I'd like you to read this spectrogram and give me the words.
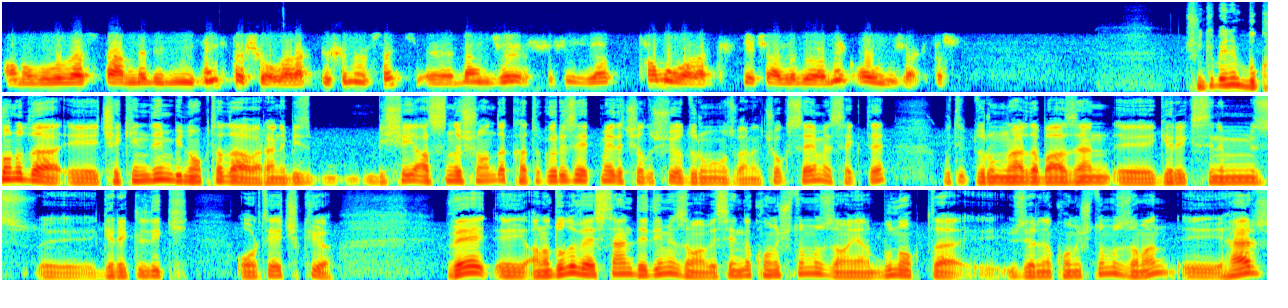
Anadolu Western'de bir mihenk taşı olarak düşünürsek e, bence Susuz Yaz tam olarak geçerli bir örnek olmayacaktır. Çünkü benim bu konuda e, çekindiğim bir nokta daha var. Hani biz bir şeyi aslında şu anda kategorize etmeye de çalışıyor durumumuz var. Yani çok sevmesek de bu tip durumlarda bazen e, gereksinimimiz, e, gereklilik ortaya çıkıyor. Ve e, Anadolu Western dediğimiz zaman ve seninle konuştuğumuz zaman yani bu nokta e, üzerine konuştuğumuz zaman e, her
